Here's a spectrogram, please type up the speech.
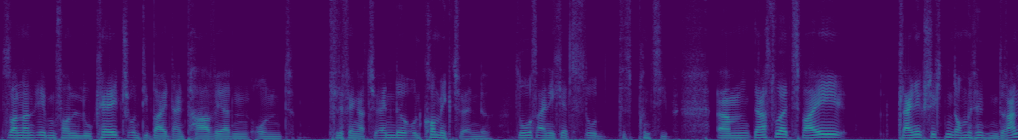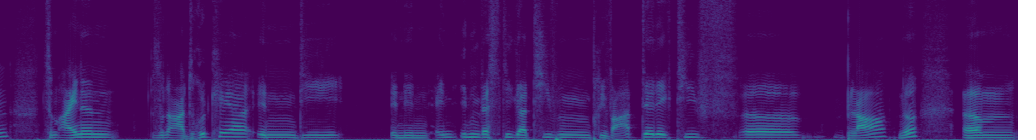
sondern eben von Luke Cage und die beiden ein Paar werden und Cliffhanger zu Ende und Comic zu Ende. So ist eigentlich jetzt so das Prinzip. Ähm, dann hast du halt zwei kleine Geschichten noch mit hinten dran. Zum einen so eine Art Rückkehr in die in den in investigativen Privatdetektiv äh, bla, ne? Ähm,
